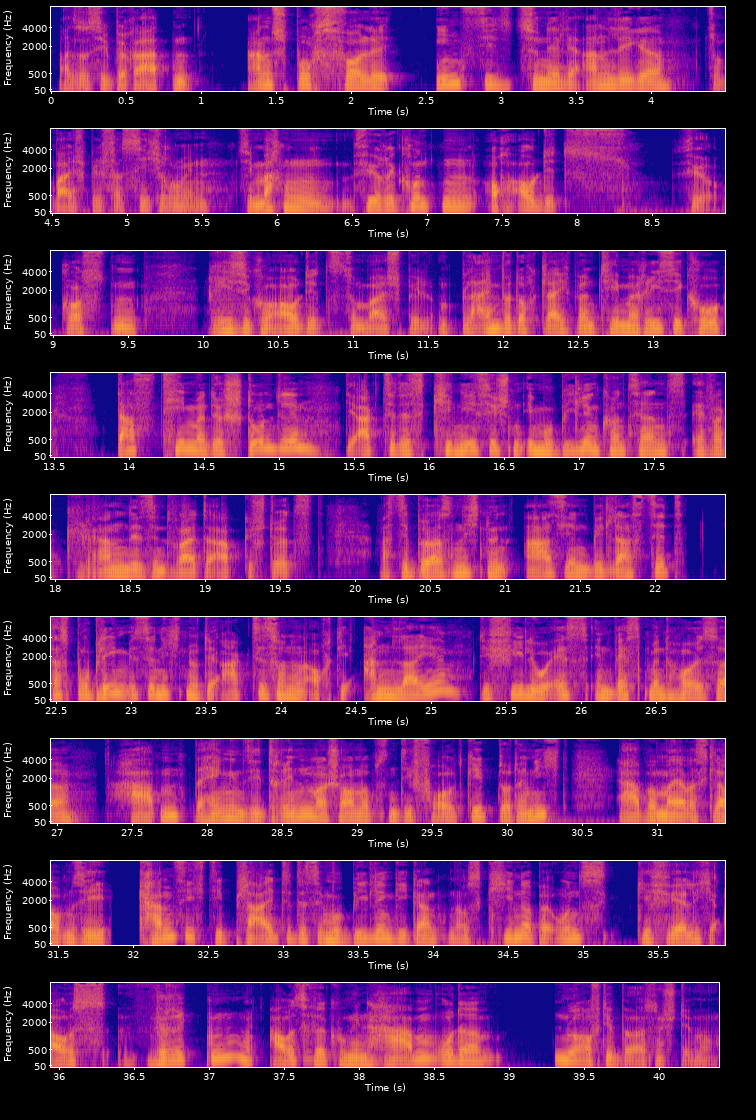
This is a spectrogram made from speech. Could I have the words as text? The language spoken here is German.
Also Sie beraten anspruchsvolle institutionelle Anleger, zum Beispiel Versicherungen. Sie machen für Ihre Kunden auch Audits für Kosten, Risikoaudits zum Beispiel. Und bleiben wir doch gleich beim Thema Risiko. Das Thema der Stunde. Die Aktie des chinesischen Immobilienkonzerns Evergrande sind weiter abgestürzt, was die Börsen nicht nur in Asien belastet. Das Problem ist ja nicht nur die Aktie, sondern auch die Anleihe, die viele US-Investmenthäuser haben. Da hängen sie drin. Mal schauen, ob es einen Default gibt oder nicht. Herr Habermeier, was glauben Sie? Kann sich die Pleite des Immobiliengiganten aus China bei uns gefährlich auswirken, Auswirkungen haben oder nur auf die Börsenstimmung?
